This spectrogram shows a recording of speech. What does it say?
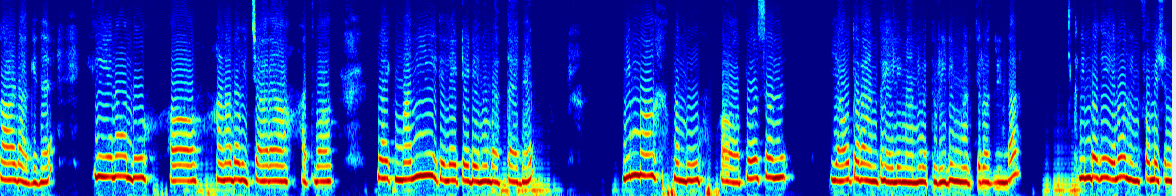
ಕಾರ್ಡ್ ಆಗಿದೆ. ಇಲ್ಲಿ ಏನೋ ಒಂದು ಹಣದ ವಿಚಾರ ಅಥವಾ ಲೈಕ್ ಮನಿ ರಿಲೇಟೆಡ್ ಏನೋ ಬರ್ತಾ ಇದೆ. ನಿಮ್ಮ ಒಂದು ಪರ್ಸನ್ ಯಾವ ತರ ಅಂತ ಹೇಳಿ ನಾನು ಇವತ್ತು ರೀಡಿಂಗ್ ಮಾಡ್ತಿರೋದ್ರಿಂದ ನಿಮ್ ಬಗ್ಗೆ ಏನೋ ಒಂದು ಇನ್ಫಾರ್ಮೇಶನ್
